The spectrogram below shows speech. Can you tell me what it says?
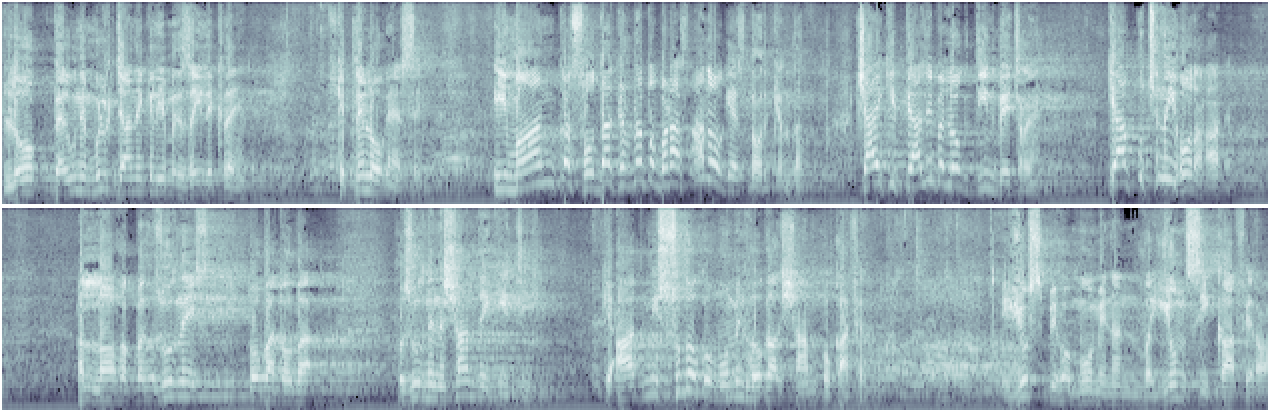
لوگ بیرون ملک جانے کے لیے مرزئی لکھ رہے ہیں۔ کتنے لوگ ہیں ایسے ایمان کا سودا کرنا تو بڑا آسان ہو گیا اس دور کے اندر۔ چائے کی پیالی پہ لوگ دین بیچ رہے ہیں۔ کیا کچھ نہیں ہو رہا ہے؟ اللہ اکبر، حضور نے اس توبہ توبہ حضور نے نشاندہی کی تھی کہ آدمی صبح کو مومن ہوگا اور شام کو کافر ہوگا۔ یوس بھی ہو مومن و یوم سی کافرا۔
